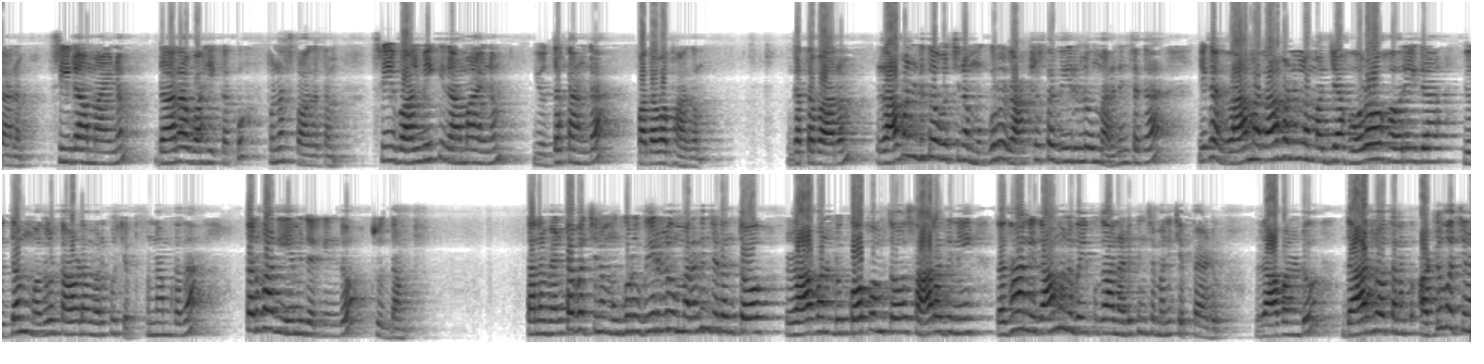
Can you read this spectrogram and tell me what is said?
నమస్కారం. శ్రీరామాయణం ధారావాహికకు పునఃస్వాగతం. శ్రీ వాల్మీకి రామాయణం యుద్ధకాండ పదవ భాగం. గత వారం రావణుడితో వచ్చిన ముగ్గురు రాక్షస వీరులు మరణించగా ఇక రామ రావణుల మధ్య హోరోహోరీగా యుద్ధం మొదలు కావడం వరకు చెప్పుకున్నాం కదా తరువాత ఏమి జరిగిందో చూద్దాం. తన వెంట వచ్చిన ముగ్గురు వీరులు మరణించడంతో రావణుడు కోపంతో సారథిని రథాన్ని రాముని వైపుగా నడిపించమని చెప్పాడు. రావణుడు దారిలో తనకు అడ్డు వచ్చిన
